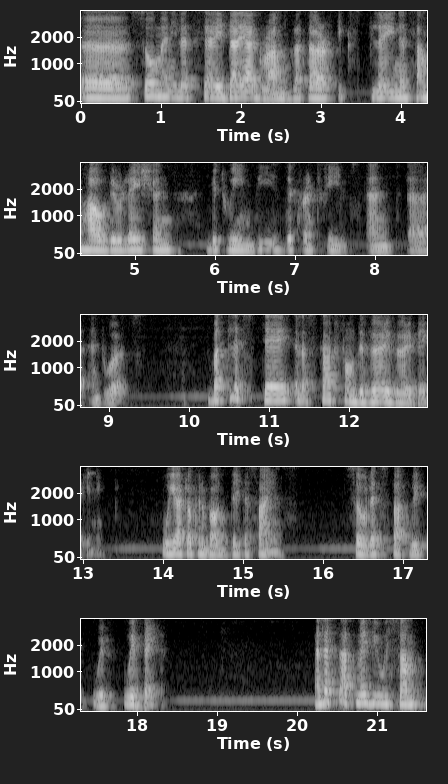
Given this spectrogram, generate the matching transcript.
uh, so many, let's say, diagrams that are explaining somehow the relation between these different fields and, uh, and words. But let's stay, let's start from the very, very beginning. We are talking about data science. So let's start with, with, with data. And let's start maybe with some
